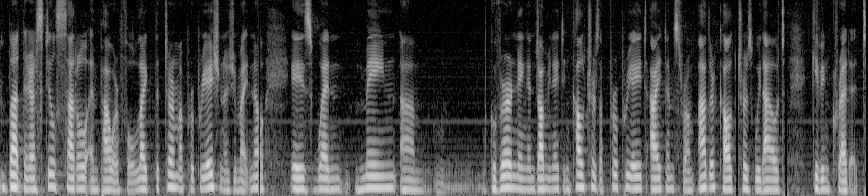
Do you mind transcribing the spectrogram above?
but they are still subtle and powerful. Like the term appropriation, as you might know, is when main um, governing and dominating cultures appropriate items from other cultures without giving credit.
